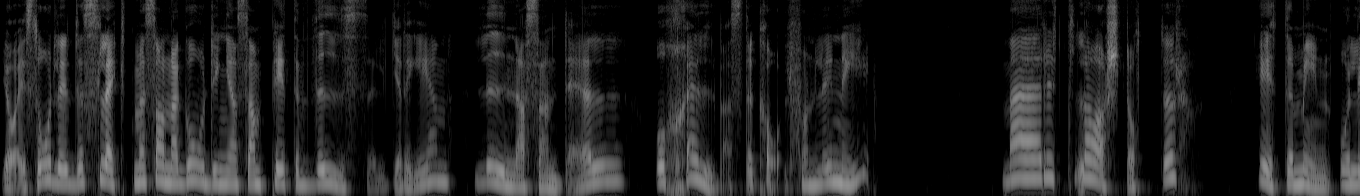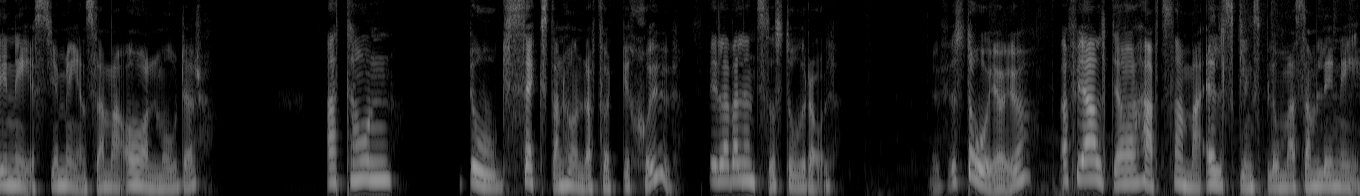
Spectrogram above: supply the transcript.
Jag är således släkt med sådana godingar som Peter Wieselgren, Lina Sandell och självaste Carl von Linné. Märit Larsdotter heter min och Linnés gemensamma anmoder. Att hon dog 1647 spelar väl inte så stor roll. Nu förstår jag ju varför jag alltid har haft samma älsklingsblomma som Linné.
